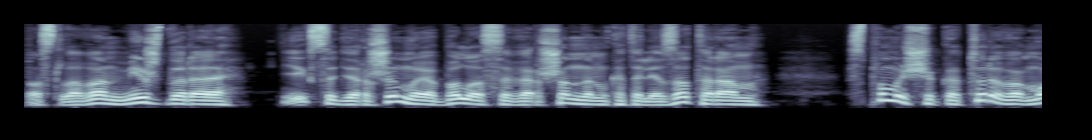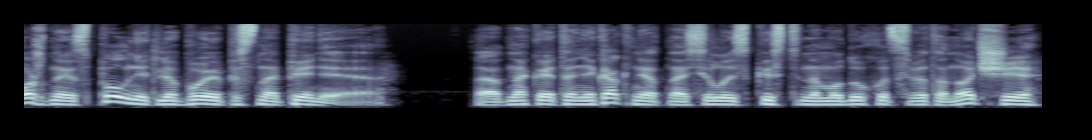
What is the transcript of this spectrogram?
По словам Миждера, их содержимое было совершенным катализатором, с помощью которого можно исполнить любое песнопение. Однако это никак не относилось к истинному духу цвета ночи.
